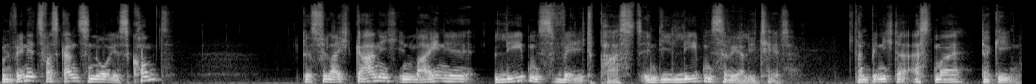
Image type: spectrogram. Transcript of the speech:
Und wenn jetzt was ganz Neues kommt, das vielleicht gar nicht in meine Lebenswelt passt, in die Lebensrealität, dann bin ich da erstmal dagegen.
